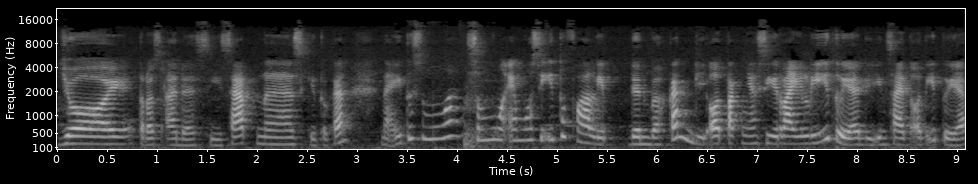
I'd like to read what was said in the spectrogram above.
joy terus ada si sadness gitu kan. Nah itu semua semua emosi itu valid. Dan bahkan di otaknya si Riley itu ya di Inside Out itu ya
